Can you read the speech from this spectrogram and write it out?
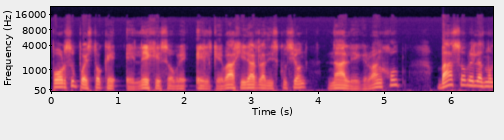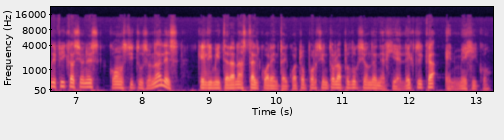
Por supuesto que el eje sobre el que va a girar la discusión Nale Granholm va sobre las modificaciones constitucionales que limitarán hasta el 44% la producción de energía eléctrica en México.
